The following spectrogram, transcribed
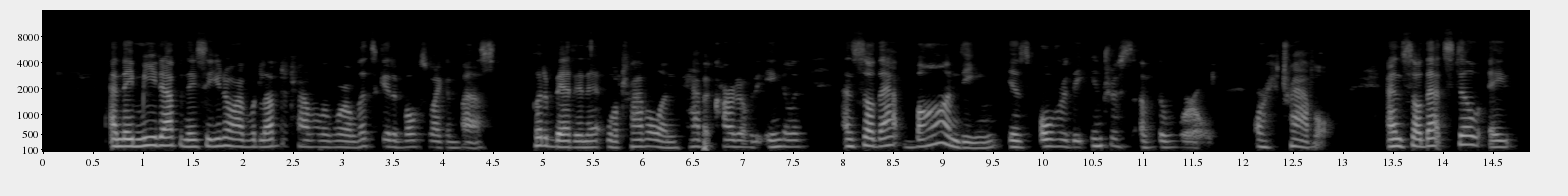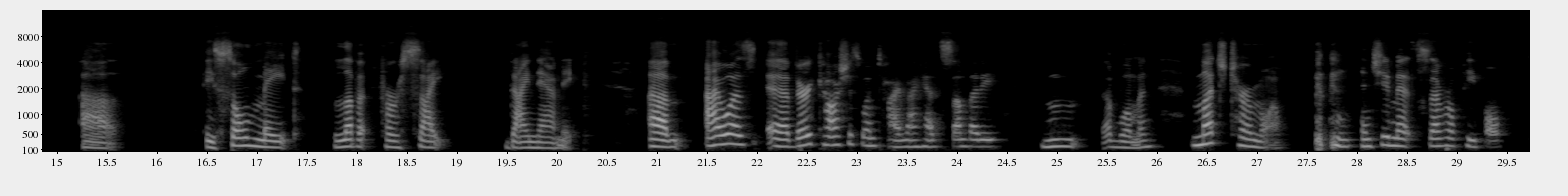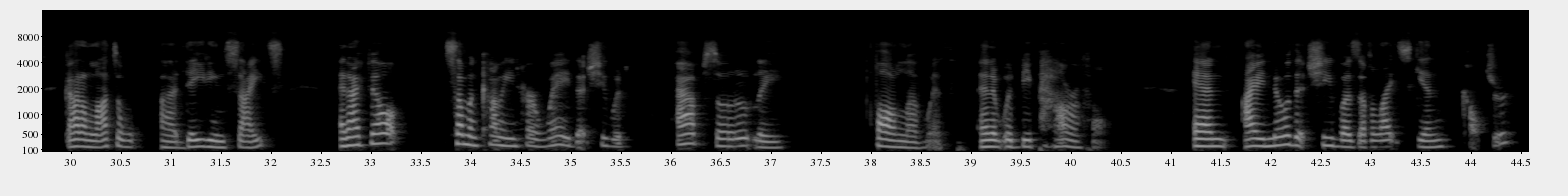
And they meet up and they say, you know, I would love to travel the world. Let's get a Volkswagen bus, put a bed in it, we'll travel and have it cart over to England. And so that bonding is over the interests of the world or travel. And so that's still a uh, a soulmate, love at first sight dynamic. Um, I was uh, very cautious one time. I had somebody, a woman, much turmoil, and she met several people, got on lots of uh, dating sites, and I felt someone coming her way that she would absolutely fall in love with, and it would be powerful. And I know that she was of a light skin culture,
